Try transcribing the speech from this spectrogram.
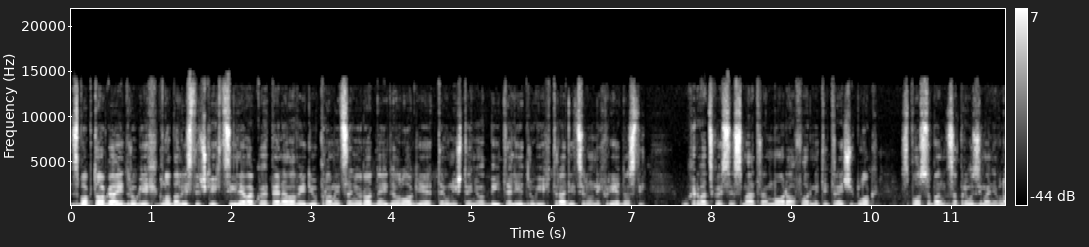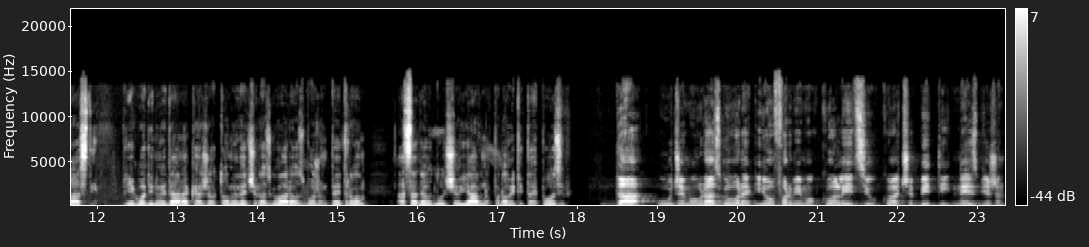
Zbog toga i drugih globalističkih ciljeva koje Penava vidi u promicanju rodne ideologije te uništenju obitelji i drugih tradicionalnih vrijednosti, u Hrvatskoj se smatra mora oformiti treći blok sposoban za preuzimanje vlasti. Prije godinu je dana, kaže o tome već razgovarao s Božom Petrovom, a sada je odlučio javno ponoviti taj poziv. Da uđemo u razgovore i oformimo koaliciju koja će biti neizbježan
